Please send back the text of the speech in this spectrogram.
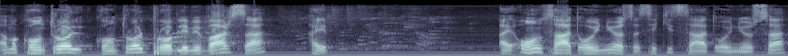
Ama kontrol kontrol problemi varsa, hayır, 10 saat oynuyorsa, 8 saat oynuyorsa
